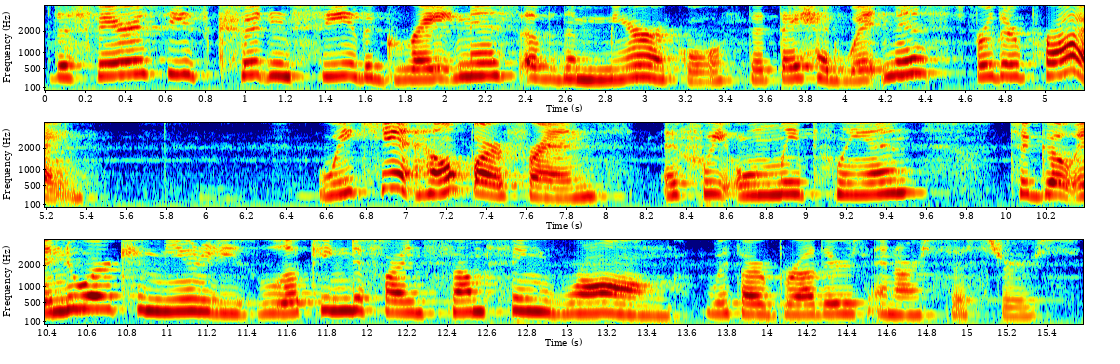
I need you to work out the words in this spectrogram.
The Pharisees couldn't see the greatness of the miracle that they had witnessed for their pride. We can't help our friends if we only plan to go into our communities looking to find something wrong with our brothers and our sisters,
